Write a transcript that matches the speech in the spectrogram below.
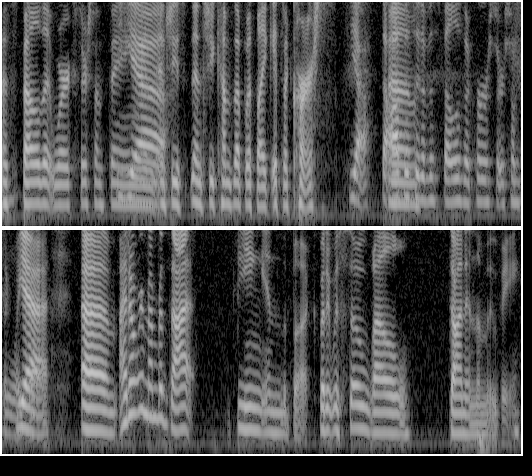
a spell that works or something? Yeah. And, she's and she comes up with like it's a curse. yeah. The Um, opposite of a spell is a curse or something like yeah. that. Um, I don't remember that being in the book, but it was so well done in the movie.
